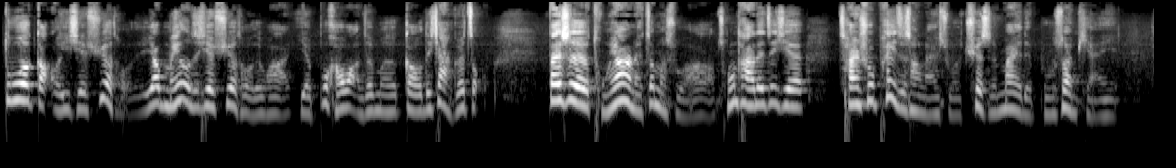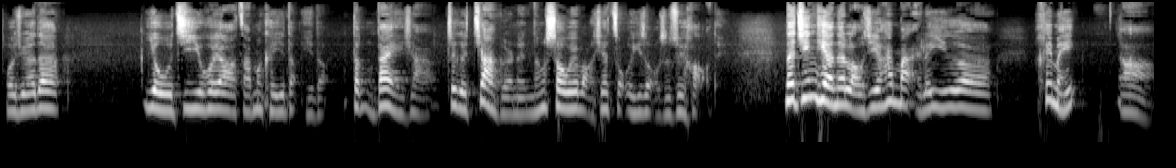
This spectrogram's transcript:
多搞一些噱头的。要没有这些噱头的话，也不好往这么高的价格走。但是同样的这么说啊，从它的这些。参数配置上来说，确实卖的不算便宜。我觉得有机会啊，咱们可以等一等，等待一下这个价格呢，能稍微往下走一走是最好的。那今天呢，老金还买了一个黑莓啊，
